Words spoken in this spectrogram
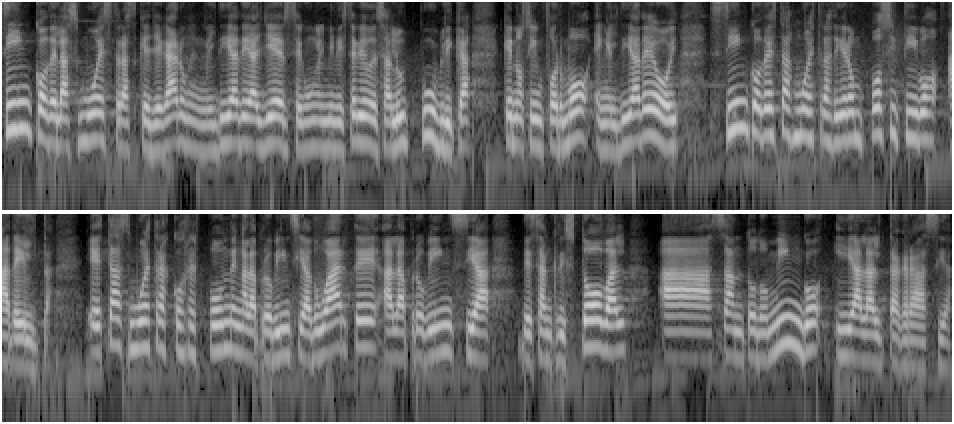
cinco de las muestras que llegaron en el día de ayer, según el Ministerio de Salud Pública, que nos informó en el día de hoy, cinco de estas muestras dieron positivos a Delta. Estas muestras corresponden a la provincia Duarte, a la provincia de San Cristóbal, a Santo Domingo y a la Altagracia.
